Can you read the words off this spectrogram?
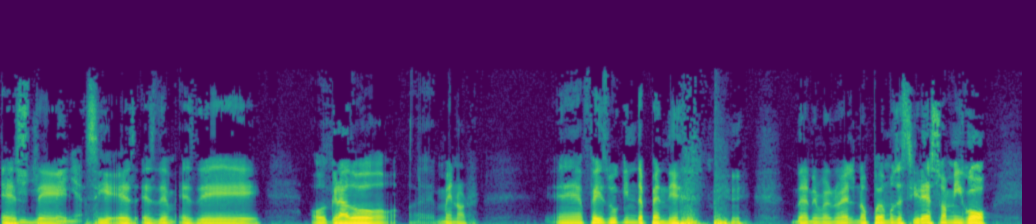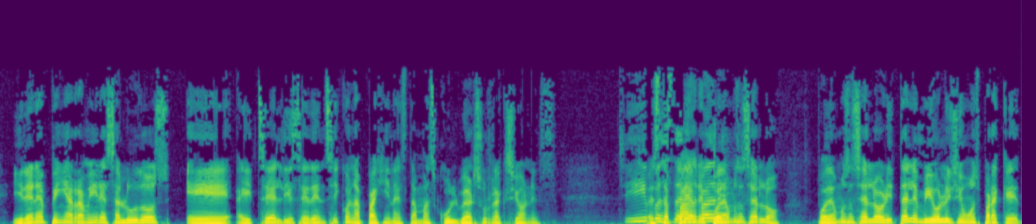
Este, sí, es, es de, es de o grado eh, menor. Eh, Facebook independiente. Dan Emanuel, no podemos decir eso, amigo. Irene Peña Ramírez, saludos. Eh, Aitzel dice, dense con la página, está más cool ver sus reacciones. Sí, pues está estaría padre, podemos hacerlo. Podemos hacerlo. Ahorita el en vivo lo hicimos para que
